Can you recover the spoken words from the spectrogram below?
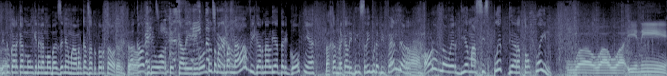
ditukarkan mungkin dengan Mobazen yang mengamankan satu turtle. Bakal jadi worth it kali ini. Untuk teman-teman Navi karena lihat dari goldnya bahkan mereka leading 1000 dan defender. Out of nowhere dia masih split di arah top lane. Wow, wow, wow. Ini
